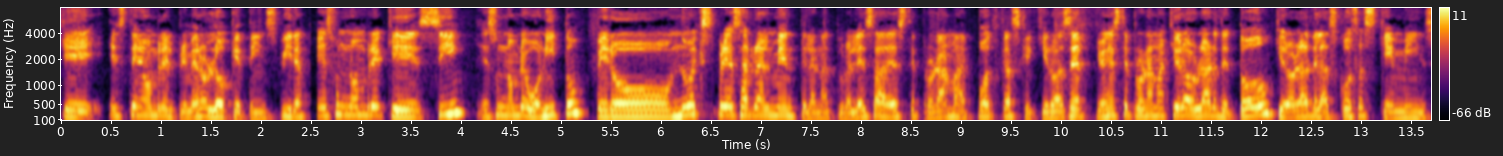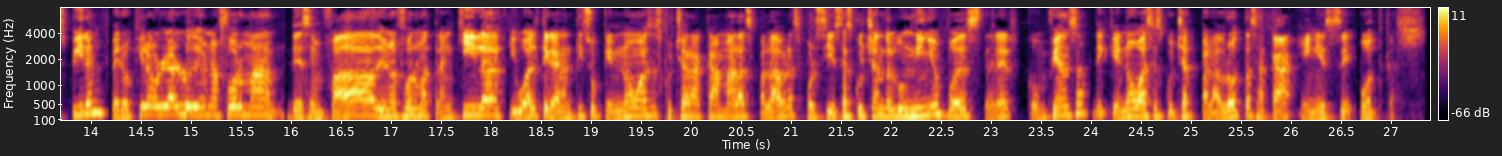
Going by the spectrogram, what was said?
que este nombre, el primero, lo que te inspira, es un nombre que sí, es un nombre bonito, pero no expresa realmente la naturaleza de este programa de podcast que quiero hacer. Yo en este programa quiero hablar de todo, quiero hablar de las cosas que me inspiran, pero quiero hablarlo de una forma desenfadada, de una forma tranquila. Igual te garantizo que no vas a escuchar acá malas palabras, por si está escuchando algún niño, puedes tener confianza de que no vas a escuchar palabrotas acá en este podcast.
